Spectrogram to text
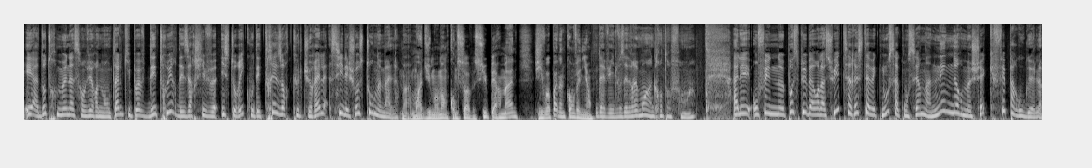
et à d'autres menaces environnementales qui peuvent détruire des archives historiques ou des trésors culturels si les choses tournent mal. Bah, moi, du moment qu'on sauve Superman, j'y vois pas d'inconvénient. David, vous êtes vraiment un grand enfant. Hein. Allez, on fait une pause pub avant la suite. Restez avec nous, ça concerne un énorme fait par Google.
